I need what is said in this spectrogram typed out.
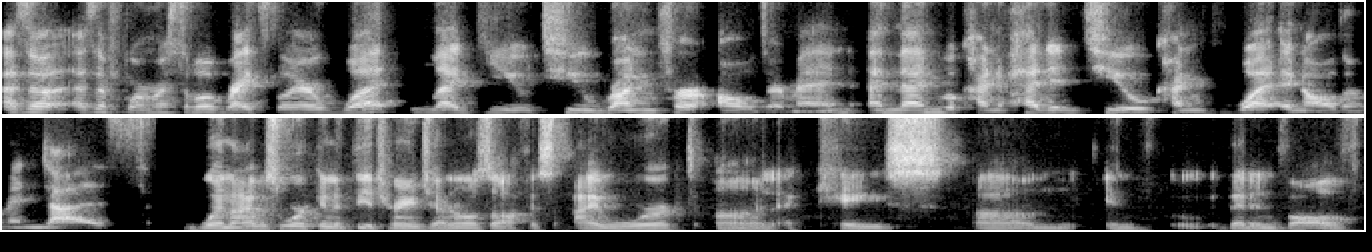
as a as a former civil rights lawyer, what led you to run for alderman? And then we'll kind of head into kind of what an alderman does. When I was working at the Attorney General's office, I worked on a case um, in, that involved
